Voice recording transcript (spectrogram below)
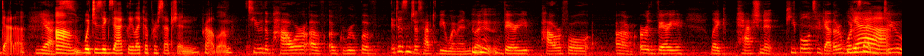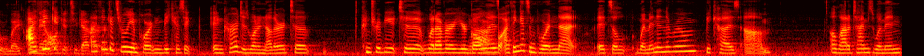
data. Mm-hmm. Yes. Um, which is exactly like a perception problem. to the power of a group of it doesn't just have to be women but Mm-hmm. very powerful um, or very like passionate people together what Yeah. does that do like when I they think all get together I think it's really important because it encourages one another to contribute to whatever your goal is. I think it's important that it's a women in the room because um, a lot of times women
